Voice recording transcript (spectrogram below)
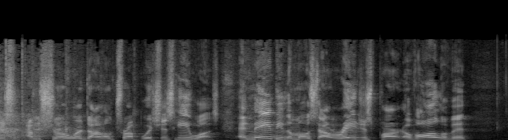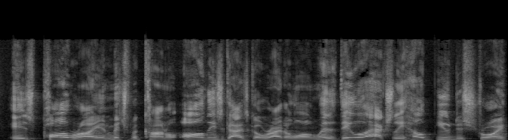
Just, I'm sure where Donald Trump wishes he was. And maybe the most outrageous part of all of it is Paul Ryan, Mitch McConnell, all these guys go right along with it. They will actually help you destroy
